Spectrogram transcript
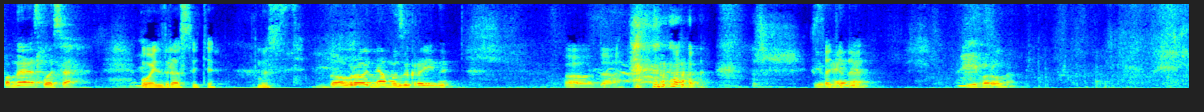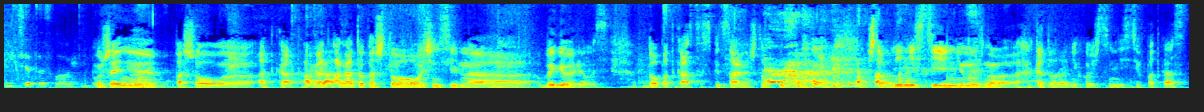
Понеслося. Ой, здравствуйте. Здравствуйте. Доброго дня, мы из Украины. О, да. Кстати, Евгения Егоровна. Что-то сложно. У Жени Ладно. пошел э, откат. Она, Откат. она только что очень сильно выговорилась до подкаста специально, чтобы, чтобы не нести ненужного, которого не хочется нести в подкаст.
